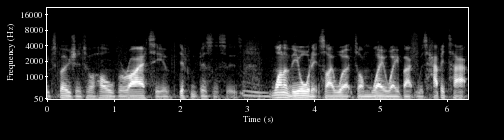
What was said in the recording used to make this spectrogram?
exposure to a whole variety of different businesses. Mm. One of the audits I worked on way way back was Habitat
